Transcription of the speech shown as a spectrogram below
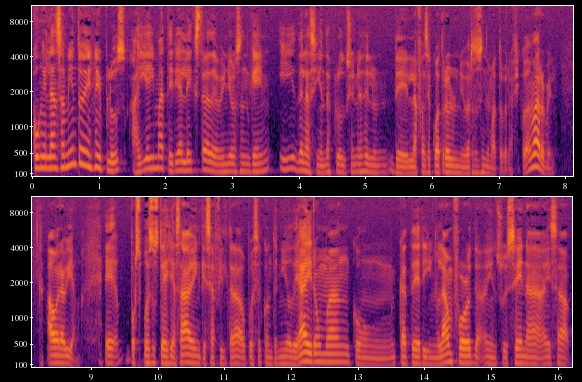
con el lanzamiento de Disney Plus, ahí hay material extra de Avengers Endgame y de las siguientes producciones de la fase 4 del universo cinematográfico de Marvel. Ahora bien, eh, por supuesto ustedes ya saben que se ha filtrado pues el contenido de Iron Man con Catherine Lamford en su escena esa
